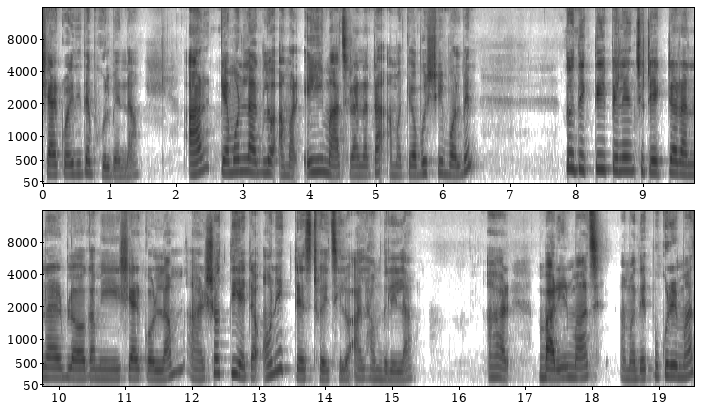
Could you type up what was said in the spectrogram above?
শেয়ার করে দিতে ভুলবেন না। আর কেমন লাগল আমার এই মাছ রান্নাটা আমাকে অবশ্যই বলবেন। তো দেখতেই পেলেন ছোটো একটা রান্নার ব্লগ আমি শেয়ার করলাম। আর সত্যি এটা অনেক টেস্ট হয়েছিল, আলহামদুলিল্লাহ। আর বাড়ির মাছ, আমাদের পুকুরের মাছ,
